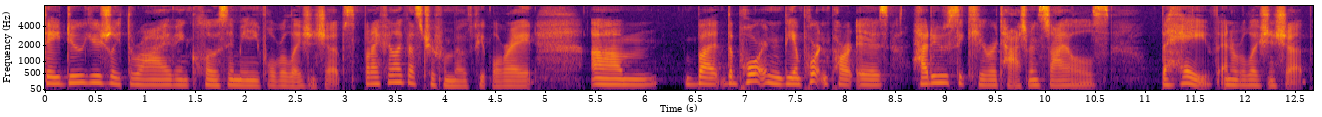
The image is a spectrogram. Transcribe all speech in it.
they do usually thrive in close and meaningful relationships. But I feel like that's true for most people, right? Um, but the important the important part is how do you secure attachment styles behave in a relationship.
